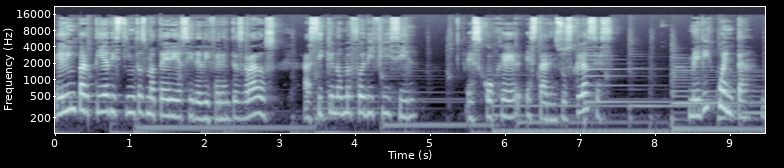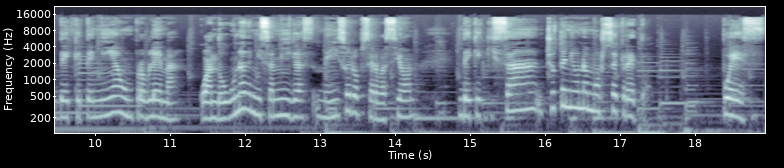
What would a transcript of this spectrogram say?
Él impartía distintas materias y de diferentes grados, así que no me fue difícil escoger estar en sus clases. Me di cuenta de que tenía un problema cuando una de mis amigas me hizo la observación de que quizá yo tenía un amor secreto, pues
